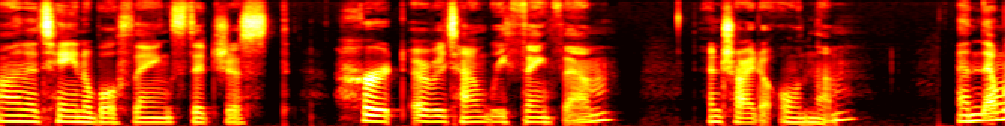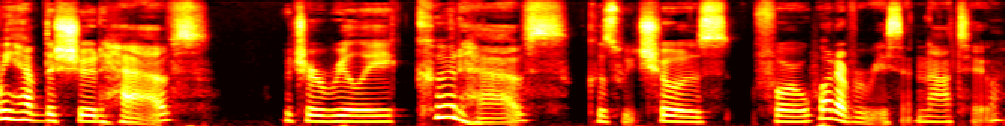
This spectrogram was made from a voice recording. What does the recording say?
unattainable things that just hurt every time we think them and try to own them. And then we have the should haves, which are really could haves because we chose for whatever reason not to.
